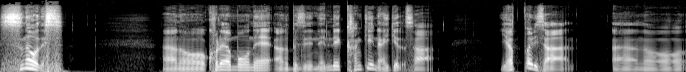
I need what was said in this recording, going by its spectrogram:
素直です。あのこれはもうね、あの別に年齢関係ないけどさ、やっぱりさ、あの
